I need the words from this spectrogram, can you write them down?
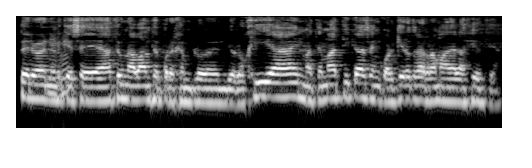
pero en el que se hace un avance, por ejemplo, en biología, en matemáticas, en cualquier otra rama de la ciencia.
